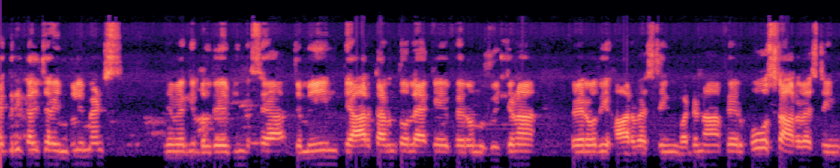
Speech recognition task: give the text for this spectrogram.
ਐਗਰੀਕਲਚਰ ਇੰਪਲੀਮੈਂਟਸ ਜਿਵੇਂ ਕਿ ਬਲਦੇਵ ਜੀ ਨੇ ਦੱਸਿਆ, ਜ਼ਮੀਨ ਤਿਆਰ ਕਰਨ ਤੋਂ ਲੈ ਕੇ ਫਿਰ ਉਹਨੂੰ ਬੀਜਣਾ, ਫਿਰ ਉਹਦੀ ਹਾਰਵੈਸਟਿੰਗ ਵੱਢਣਾ, ਫਿਰ ਪੋਸਟ ਹਾਰਵੈਸਟਿੰਗ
